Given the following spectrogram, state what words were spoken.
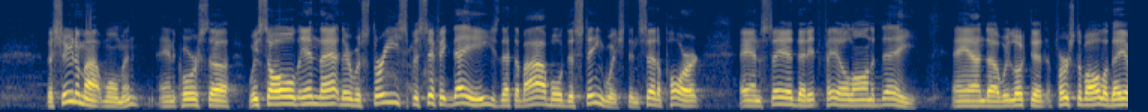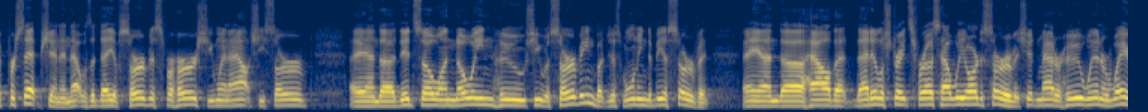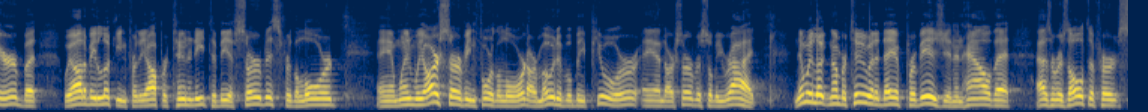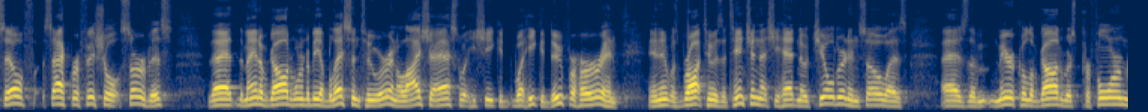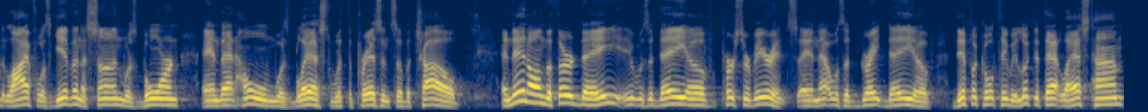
the Shunammite woman, and of course, uh, we saw in that there was three specific days that the Bible distinguished and set apart and said that it fell on a day. And uh, we looked at, first of all, a day of perception, and that was a day of service for her. She went out, she served, and uh, did so unknowing who she was serving, but just wanting to be a servant and uh, how that, that illustrates for us how we are to serve. It shouldn't matter who, when, or where, but we ought to be looking for the opportunity to be of service for the Lord. And when we are serving for the Lord, our motive will be pure and our service will be right. And then we look, number two, at a day of provision and how that as a result of her self sacrificial service, that the man of God wanted to be a blessing to her, and Elisha asked what he, she could, what he could do for her, and and it was brought to his attention that she had no children, and so as as the miracle of God was performed, life was given, a son was born, and that home was blessed with the presence of a child. And then on the third day, it was a day of perseverance, and that was a great day of difficulty. We looked at that last time.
